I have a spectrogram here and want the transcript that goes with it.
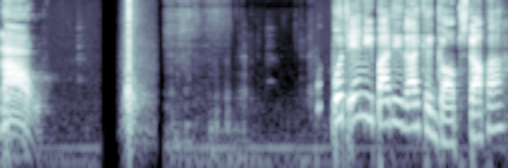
Now! Would anybody like a gobstopper?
